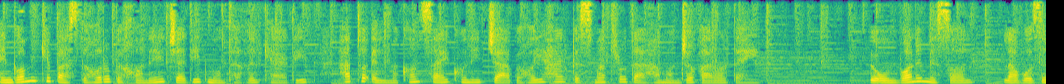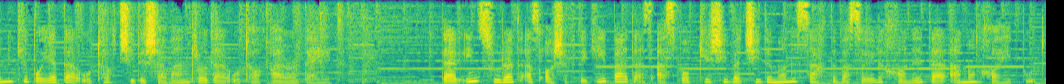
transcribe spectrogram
هنگامی که بسته ها را به خانه جدید منتقل کردید حتی المکان سعی کنید جعبه های هر قسمت را در همانجا قرار دهید. به عنوان مثال لوازمی که باید در اتاق چیده شوند را در اتاق قرار دهید. در این صورت از آشفتگی بعد از اسباب کشی و چیدمان سخت وسایل خانه در امان خواهید بود.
